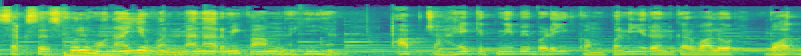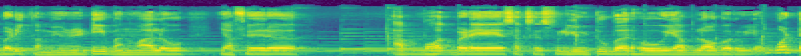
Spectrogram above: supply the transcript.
सक्सेसफुल होना ये वन मैन आर्मी काम नहीं है। आप चाहे कितनी भी बड़ी कंपनी रन करवा लो, बहुत बड़ी कम्युनिटी बनवा लो, या फिर आप बहुत बड़े सक्सेसफुल यूट्यूबर हो या ब्लॉगर हो या वट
